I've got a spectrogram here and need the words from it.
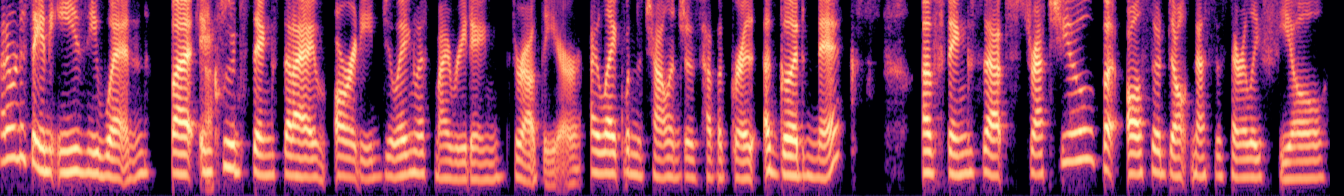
I don't want to say an easy win, but Yes. includes things that I'm already doing with my reading throughout the year. I like when the challenges have a good a good mix of things that stretch you, but also don't necessarily feel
